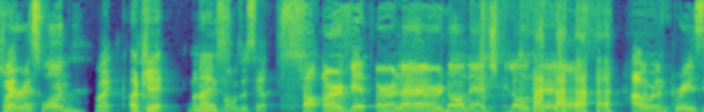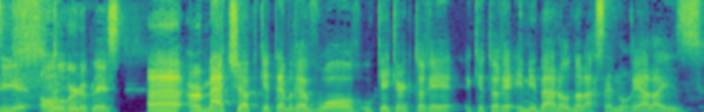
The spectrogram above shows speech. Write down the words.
KRS-One. Ouais. OK. Bon, nice. Dieu, c'est. Genre un vite, un lent, un knowledge, puis l'autre, euh, genre Power. fucking crazy, all over the place. Euh, un match-up que tu aimerais voir ou quelqu'un que tu aurais, que aurais aimé battle dans la scène montréalaise?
